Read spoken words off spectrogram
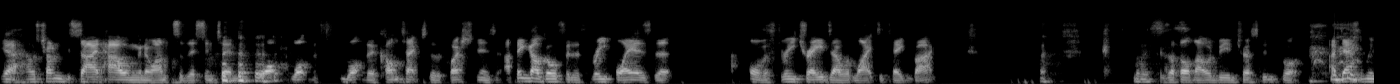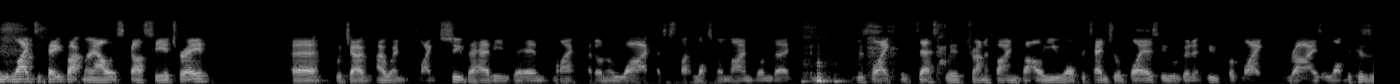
Yeah, I was trying to decide how I'm going to answer this in terms of what what the, what the context of the question is. I think I'll go for the three players that, or the three trades I would like to take back. Nice. Because I thought that would be interesting, but I definitely would like to take back my Alex Garcia trade uh, which I, I went like super heavy into him. Like I don't know why. I just like lost my mind one day. And was like obsessed with trying to find value or potential players who were gonna who could like rise a lot because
